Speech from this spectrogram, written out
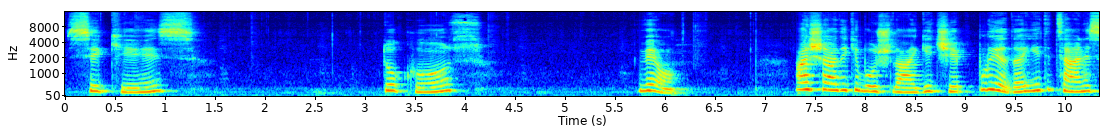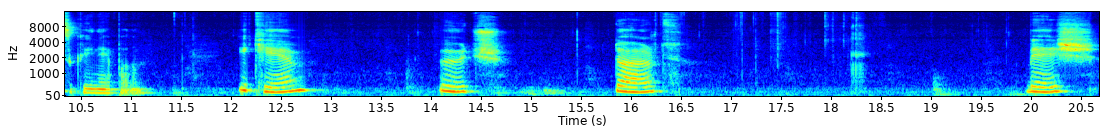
8 9 ve 10 aşağıdaki boşluğa geçip buraya da 7 tane sık iğne yapalım. 2 3 4 5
